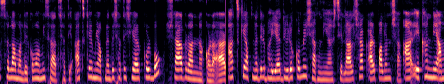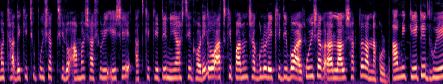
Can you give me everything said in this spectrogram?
আসসালামু আলাইকুম, আমি সাদ সাথী। আজকে আমি আপনাদের সাথে শেয়ার করব শাক রান্না করা। আর আজকে আপনাদের ভাইয়া দুই রকমের শাক নিয়ে আসছে, লাল শাক আর পালন শাক। আর এখান দিয়ে আমার ছাদে কিছু পুঁই শাক ছিল, আমার শাশুড়ি এসে আজকে কেটে নিয়ে আসছে ঘরে। তো আজকে পালন শাকগুলো রেখে দিব আর পুঁই শাক আর লাল শাকটা রান্না করব। আমি কেটে ধুয়ে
